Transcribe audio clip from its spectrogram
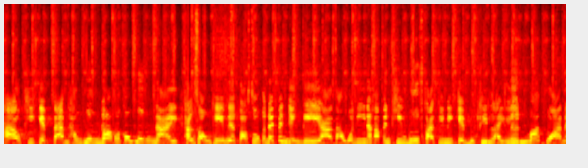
ทาวที่เก็บแต้มทั้งวงนอกแล้วก็วงในทั้ง 2 ทีมเนี่ยตสู้กันได้เป็นอย่างดีค่ะ แต่วันนี้นะคะเป็นทีวูฟค่ะที่มีเกมบุกที่ไหลลื่นมากกว่าใน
